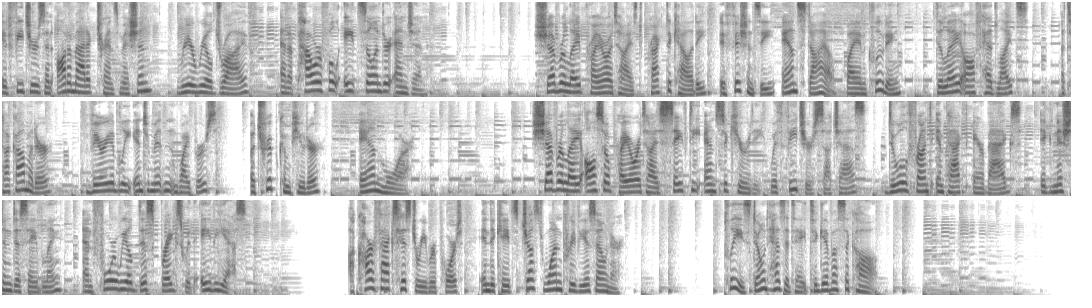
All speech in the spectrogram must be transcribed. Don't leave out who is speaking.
Speaker 1: It features an automatic transmission, rear-wheel drive, and a powerful eight-cylinder engine. Chevrolet prioritized practicality, efficiency, and style by including delay-off headlights, a tachometer, variably intermittent wipers, a trip computer, and more. Chevrolet also prioritized safety and security with features such as dual front impact airbags, ignition disabling, and four-wheel disc brakes with ABS. A Carfax history report indicates just one previous owner. Please don't hesitate to give us a call.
